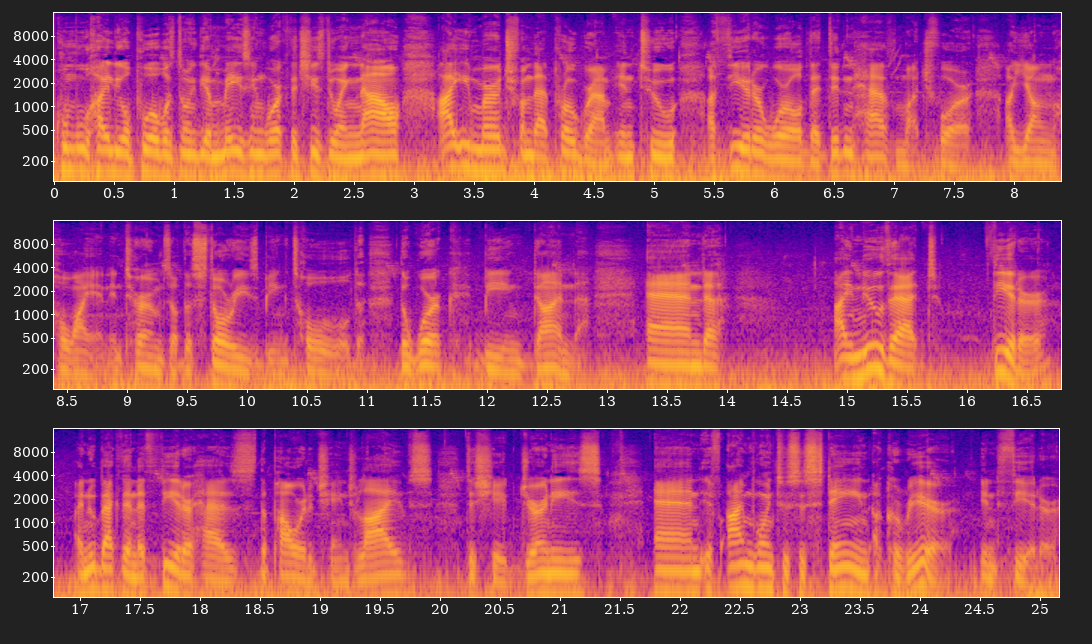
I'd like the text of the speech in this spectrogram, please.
Kumu Haile was doing the amazing work that she's doing now. I emerged from that program into a theater world that didn't have much for a young Hawaiian in terms of the stories being told, the work being done. And I knew that theater, I knew back then that theater has the power to change lives, to shape journeys. And if I'm going to sustain a career in theater,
